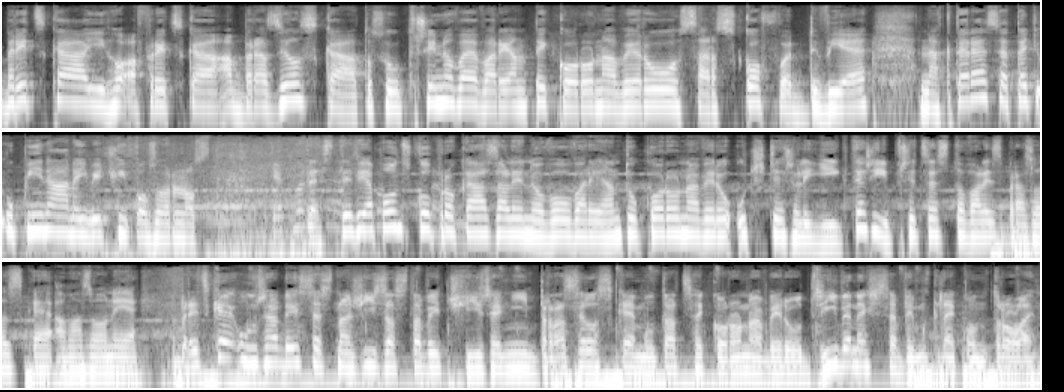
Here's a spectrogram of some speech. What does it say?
Britská, jihoafrická a brazilská, to jsou tři nové varianty koronaviru SARS-CoV-2, na které se teď upíná největší pozornost. Testy v Japonsku prokázaly novou variantu koronaviru u čtyř lidí, kteří přicestovali z brazilské Amazonie. Britské úřady se snaží zastavit šíření brazilské mutace koronaviru dříve, než se vymkne kontrole.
